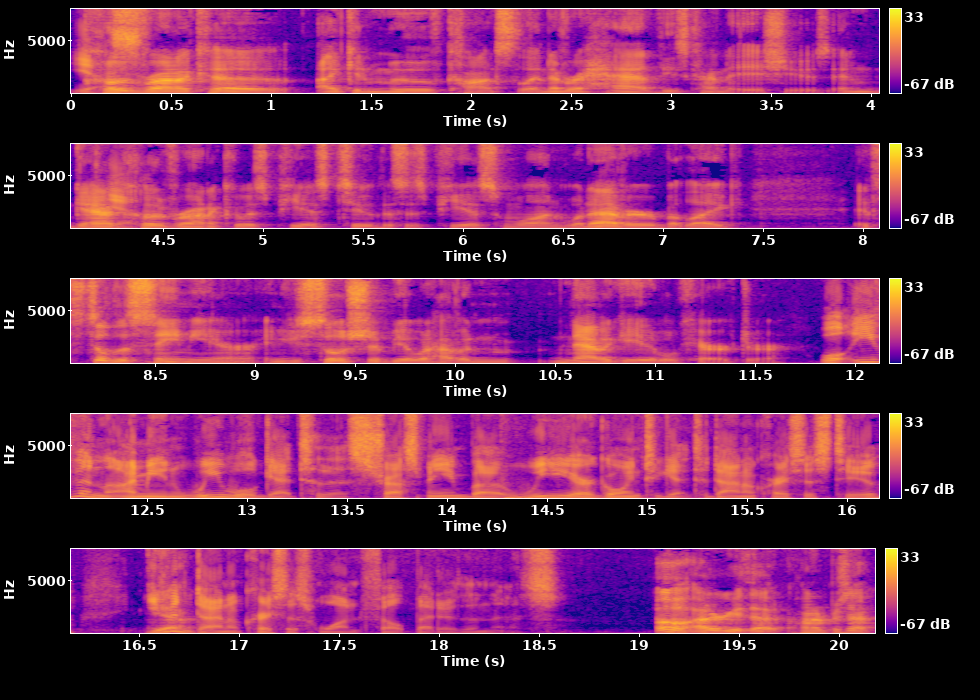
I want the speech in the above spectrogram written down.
yes, Code Veronica, I could move constantly. I never had these kind of issues. And yeah, Yeah. Code Veronica was PS2. This is PS1, whatever. But like, it's still the same year, and you still should be able to have a navigatable character. Well, even I mean, we will get to this. Trust me, but we are going to get to Dino Crisis 2. Even Yeah. Dino Crisis 1 felt better than this. Oh, I agree with that, hundred percent.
